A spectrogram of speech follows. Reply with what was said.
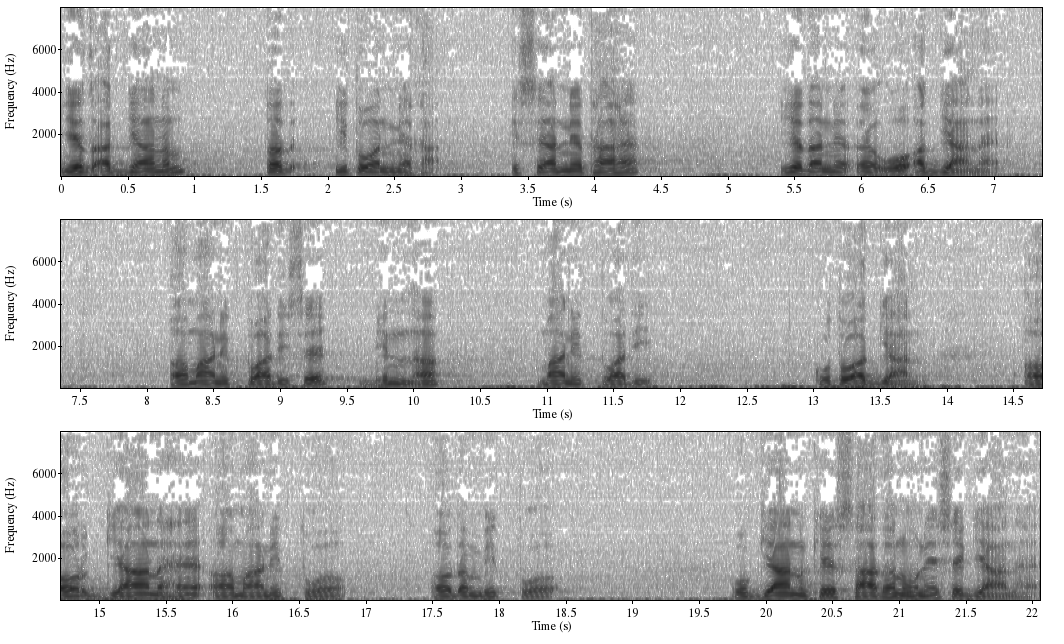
यद अज्ञानम, तद इतो अन्यथा। इससे अन्यथा है, यद अन्य वो अज्ञान है। अमानित्वादि से भिन्न मानित्वादि। को तो अज्ञान। और ज्ञान है अमानित्व, अदम्भित्व। वो ज्ञान के साधन होने से ज्ञान है।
